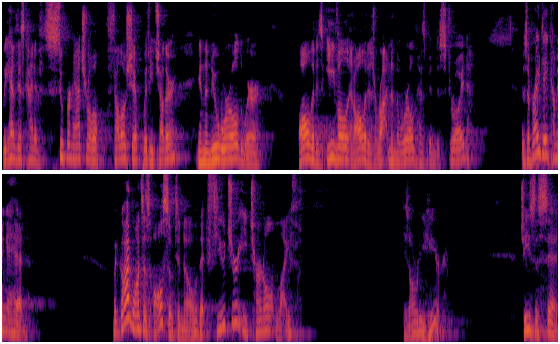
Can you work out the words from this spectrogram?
We have this kind of supernatural fellowship with each other in the new world where all that is evil and all that is rotten in the world has been destroyed. There's a bright day coming ahead. But God wants us also to know that future eternal life is already here. Jesus said,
